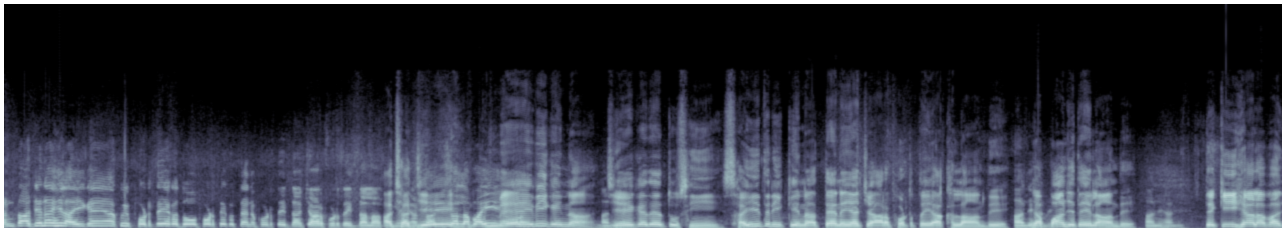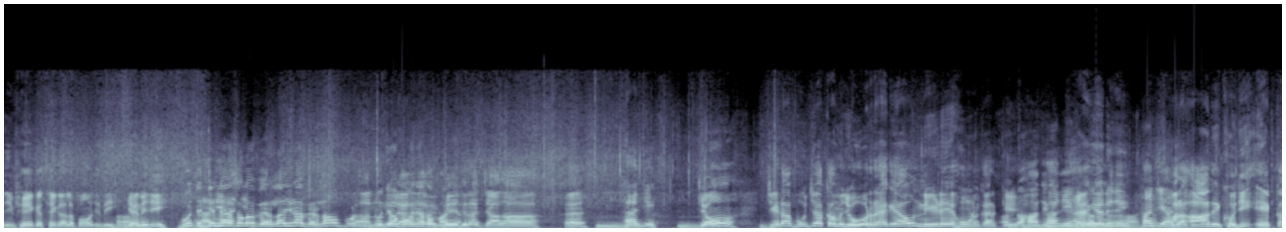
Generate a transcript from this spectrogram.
ਅੰਦਾਜ਼ੇ ਨਾਲ ਹੀ ਲਾਈ ਗਏ ਆ ਕੋਈ ਫੁੱਟ ਤੇ ਇੱਕ 2 ਫੁੱਟ ਤੇ ਕੋਈ 3 ਫੁੱਟ ਤੇ ਇਦਾਂ 4 ਫੁੱਟ ਤੇ ਇਦਾਂ ਲਾਤੀਆਂ ਅੱਛਾ ਜੀ। ਲੰਬਾਈ ਮੈਂ ਇਹ ਵੀ ਕਹਿਣਾ ਜੇ ਕਦੇ ਤੁਸੀਂ ਸਹੀ ਤਰੀਕੇ ਨਾਲ 3 ਜਾਂ 4 ਫੁੱਟ ਤੇ ਅੱਖ ਲਾਉਂਦੇ ਹਾਂਜੀ, ਜਾਂ ਹਾਂਜੀ। 5 ਤੇ ਲਾਉਂਦੇ ਹਾਂਜੀ ਹਾਂਜੀ। ਤੇ ਕੀ ਖਿਆਲ ਆ ਭਾਜੀ? ਫੇਰ ਕਿੱਥੇ ਗੱਲ ਪਹੁੰਚਦੀ? ਗਿਆਨੀ ਜੀ ਬੁੱਝ ਜਿੰਨਾ ਸਗੋਂ ਵਿਰਲਾ ਜਿਹੜਾ ਵਿਰਲਾ ਉਹ ਬੁੱਝਾ ਬਹੁਤ ਜ਼ਿਆਦਾ ਮਾਰਿਆ। ਜਿਹੜਾ ਜ਼ਿਆਦਾ ਹੈ। ਹਾਂਜੀ। ਕਿਉਂ? ਜਿਹੜਾ ਬੂਝਾ ਕਮਜ਼ੋਰ ਰਹਿ ਗਿਆ ਉਹ ਨੇੜੇ ਹੋਣ ਕਰਕੇ। ਹਾਂਜੀ ਹਾਂਜੀ ਹੈ ਗਿਆਨੀ ਜੀ? ਪਰ ਆਹ ਦੇਖੋ ਜੀ ਇੱਕ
